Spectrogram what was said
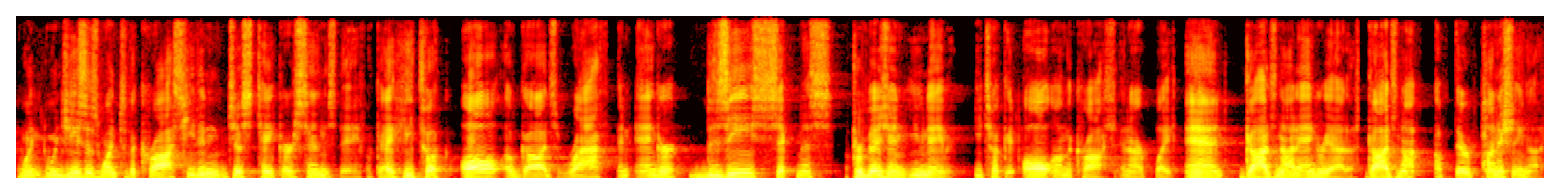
when when Jesus went to the cross, he didn't just take our sins, Dave, okay? He took all of God's wrath and anger, disease, sickness, provision, you name it. He took it all on the cross in our place. And God's not angry at us. God's not up there punishing us,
